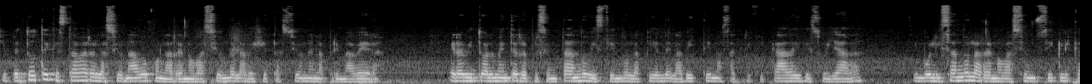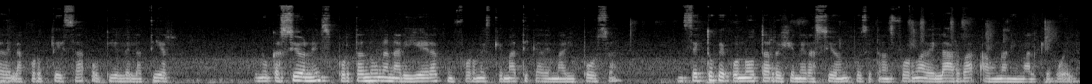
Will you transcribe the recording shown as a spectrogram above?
Xipetotec estaba relacionado con la renovación de la vegetación en la primavera, Era habitualmente representando vistiendo la piel de la víctima sacrificada y desollada, simbolizando la renovación cíclica de la corteza o piel de la tierra. En ocasiones, portando una nariguera con forma esquemática de mariposa, insecto que connota regeneración, pues se transforma de larva a un animal que vuela.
